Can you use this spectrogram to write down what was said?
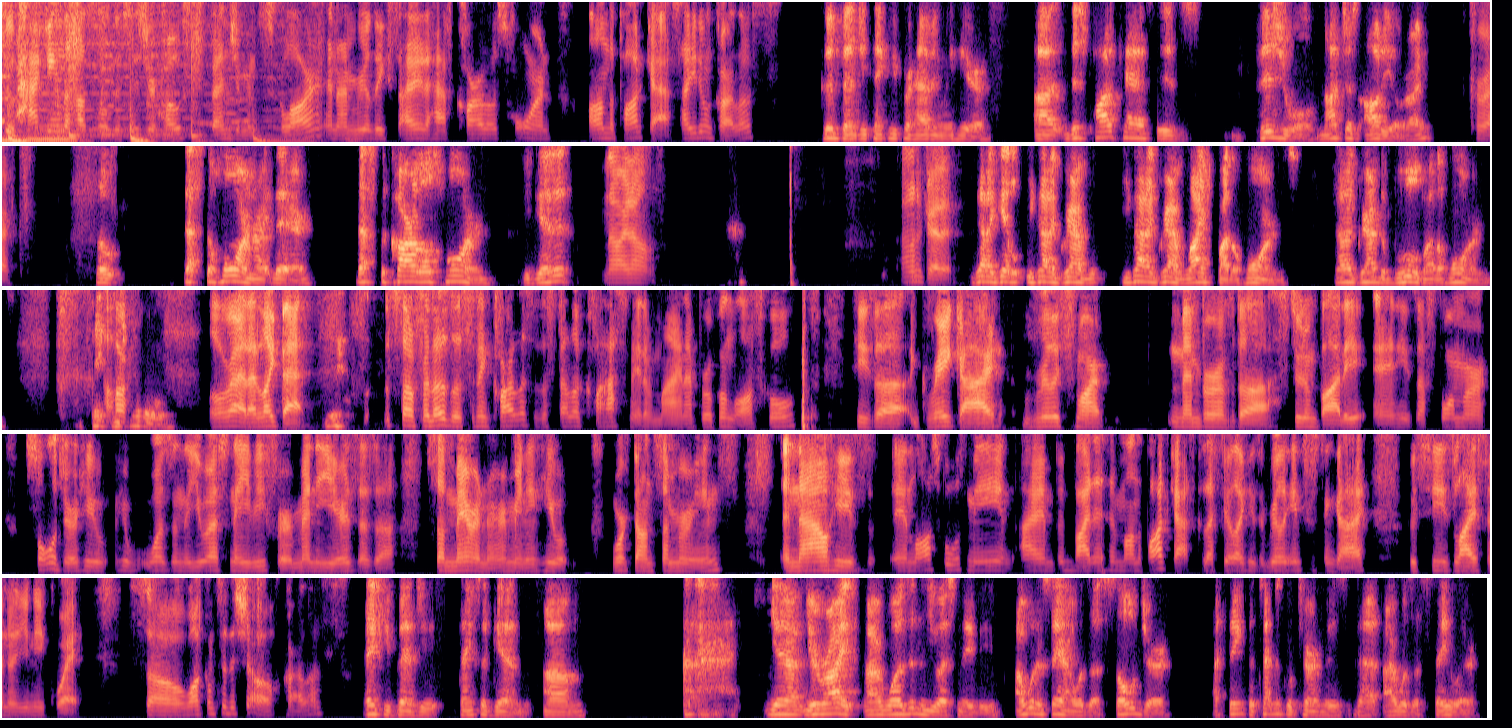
to Hacking the Hustle. This is your host, Benjamin Sklar, and I'm really excited to have Carlos Horn on the podcast. How you doing, Carlos? Good, Benji. Thank you for having me here. Uh, this podcast is visual, not just audio, right? Correct. So that's the horn right there. That's the Carlos horn. You get it? No, I don't. I don't get it. You gotta get. You gotta grab. You gotta grab life by the horns. You gotta grab the bull by the horns. Take control. All right, I like that. So, for those listening, Carlos is a fellow classmate of mine at Brooklyn Law School. He's a great guy, really smart member of the student body, and he's a former soldier. He he was in the U.S. Navy for many years as a submariner, meaning he worked on submarines, and now he's in law school with me, and I invited him on the podcast because I feel like he's a really interesting guy who sees life in a unique way. So, welcome to the show, Carlos. Thank you, Benji. Thanks again. Um, yeah, you're right. I was in the U.S. Navy. I wouldn't say I was a soldier. I think the technical term is that I was a sailor,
